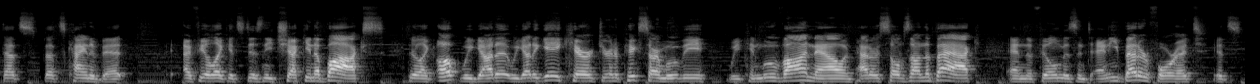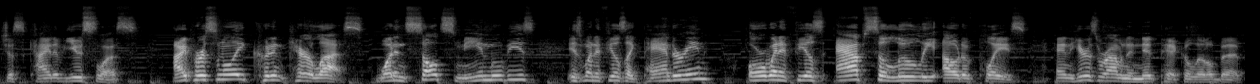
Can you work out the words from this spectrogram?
That's that's kind of it. I feel like it's Disney checking a box. They're like, oh, we got a we got a gay character in a Pixar movie. We can move on now and pat ourselves on the back. And the film isn't any better for it. It's just kind of useless. I personally couldn't care less. What insults me in movies is when it feels like pandering or when it feels absolutely out of place. And here's where I'm to nitpick a little bit.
